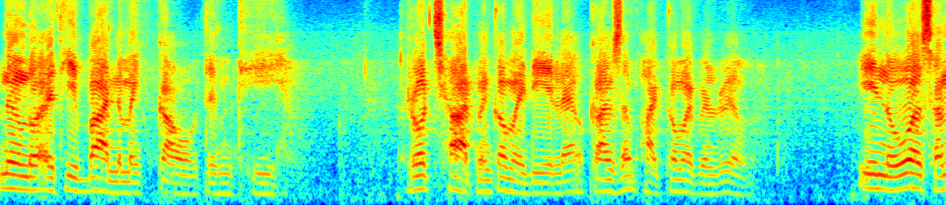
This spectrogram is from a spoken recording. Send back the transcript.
เนื่องโดยไอ้ที่บ้านเนี่ยมันเก่าเต็มที รสชาติมันก็ไม่ดีแล้วการสัมผัสก็ไม่เป็นเรื่อง อีหนูว่าสัน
